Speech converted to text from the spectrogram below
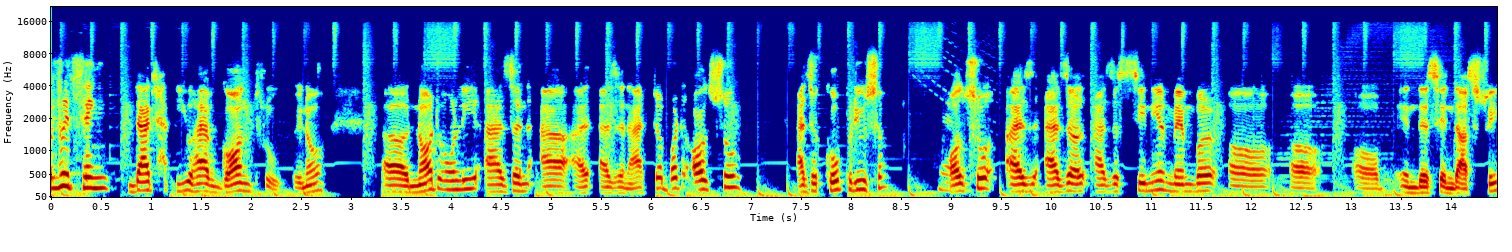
everything that you have gone through you know uh, not only as an uh, as an actor but also as a co-producer Yeah. also as as a as a senior member uh, uh, uh, in this industry.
